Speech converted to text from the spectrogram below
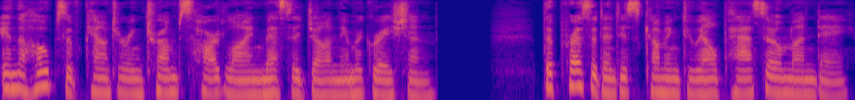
in the hopes of countering Trump's hardline message on immigration. The president is coming to El Paso Monday.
